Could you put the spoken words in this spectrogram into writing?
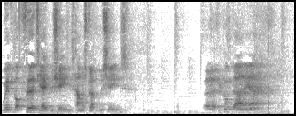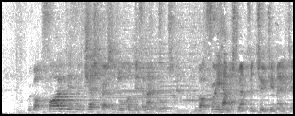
We've got 38 machines, hammer strength machines. Uh, if you come down here, we've got five different chest presses, all on different angles. We've got three hammer strength and two gym 80.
